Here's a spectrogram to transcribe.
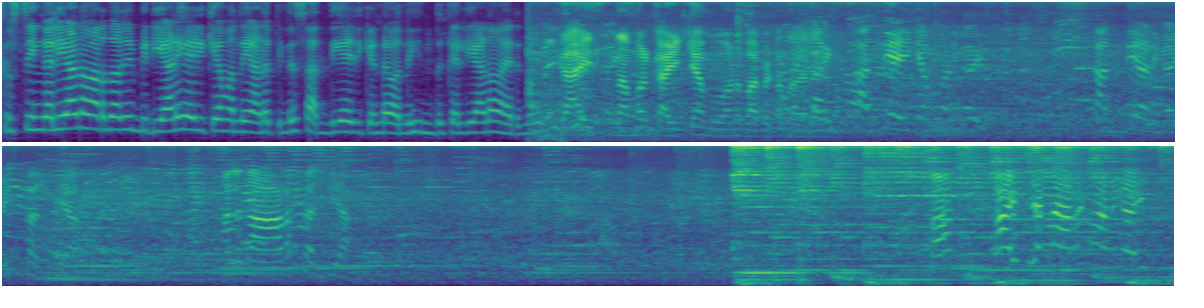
ക്രിസ്ത്യൻ കല്യാണം പറഞ്ഞു പറഞ്ഞ് ബിരിയാണി കഴിക്കാൻ വന്നതാണ്. പിന്നെ സദ്യ കഴിക്കേണ്ട വന്ന് ഹിന്ദു കല്യാണമായിരുന്നു. ഗൈസ് നമ്മൾ കഴിക്കാൻ പോവാണ്. സദ്യ കഴിക്കാൻ പോവാണ് ഗൈസ് സദ്യയാണ് ഗൈസ് സദ്യ. നല്ല നാടൻ സദ്യ. ഞങ്ങൾ ഇറങ്ങുവാണ് ഗൈസ്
